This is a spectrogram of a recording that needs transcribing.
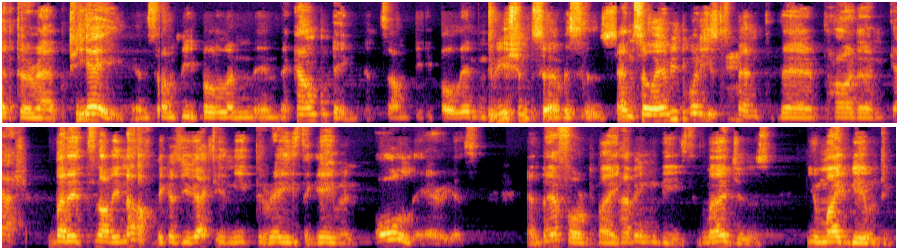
better at TA, and some people in, in accounting, and some people in distribution services. And so everybody's spent their hard earned cash. But it's not enough because you actually need to raise the game in all areas. And therefore, by having these mergers, you might be able to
